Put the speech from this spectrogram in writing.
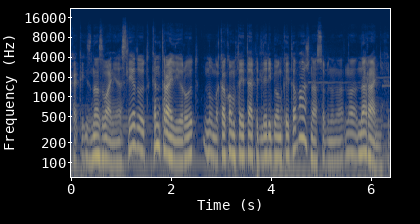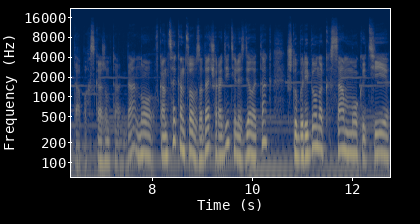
как из названия следует, контролирует. Ну, на каком-то этапе для ребенка это важно, особенно на, на, на ранних этапах, скажем так, да. Но в конце концов задача родителя сделать так, чтобы ребенок сам мог идти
